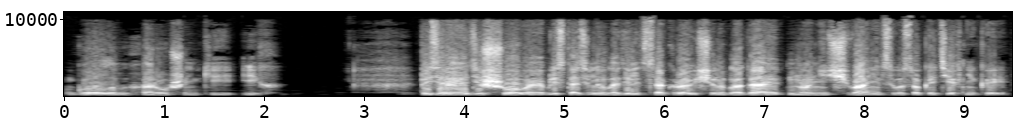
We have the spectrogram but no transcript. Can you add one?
головы хорошенькие их. Презирая дешевое, блистательный владелец сокровища обладает, но не чванец высокой техникой,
